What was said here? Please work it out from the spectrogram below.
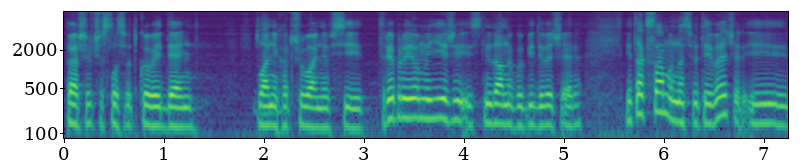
перше число святковий день. В плані харчування всі три прийоми їжі, і сніданок, обід і вечеря. І так само на святий вечір і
